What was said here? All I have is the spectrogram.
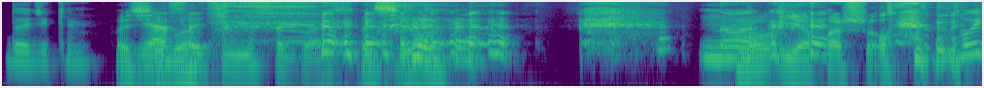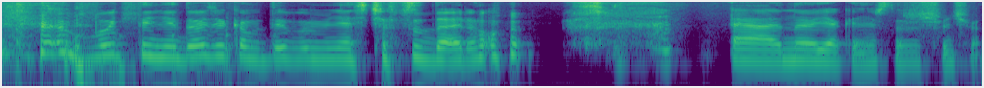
додики. Я с Спасибо. этим не согласен. Спасибо. Но Ну, я пошел. будь, будь ты не додиком, ты бы меня сейчас ударил. А, ну, я, конечно же, шучу.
